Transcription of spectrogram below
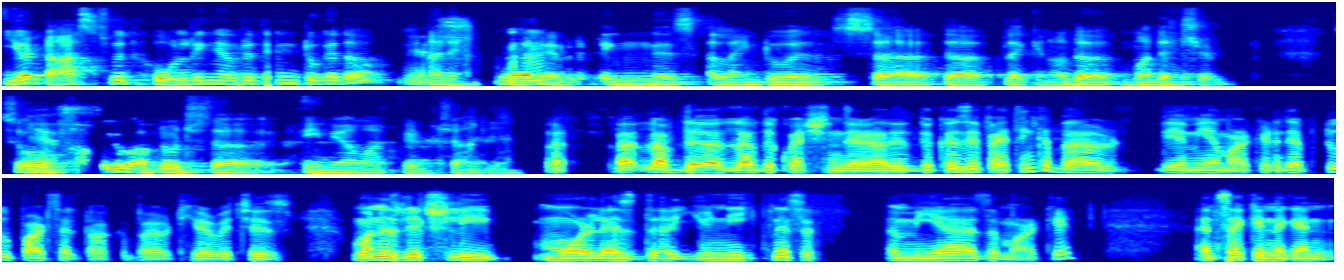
you're tasked with holding everything together yes. and ensure mm-hmm. everything is aligned towards uh, the like you know the mothership. So yes. how do you approach the EMEA market, Shantanu? Love the love the question there, Adit, because if I think about the EMEA market, and there are two parts I'll talk about here, which is one is literally more or less the uniqueness of EMEA as a market? And second, again,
